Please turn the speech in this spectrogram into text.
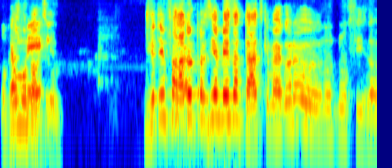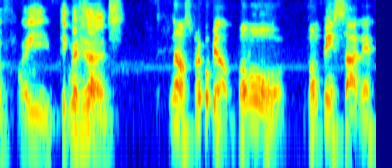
Lucas vamos montar o time. Devia ter me falado, eu trazia a mesa tática, mas agora eu não, não fiz, não. Aí tem que me avisar antes. Não, se preocupe não. Vamos, vamos pensar, né?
